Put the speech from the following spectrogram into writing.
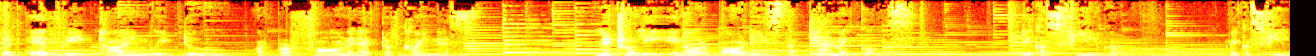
that every time we do or perform an act of kindness, literally in our bodies, the chemicals make us feel good make us feel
